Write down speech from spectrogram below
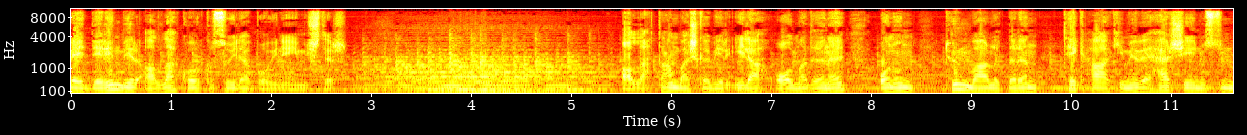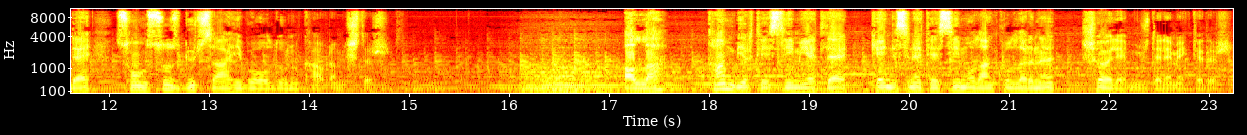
ve derin bir Allah korkusuyla boyun eğmiştir. Allah'tan başka bir ilah olmadığını, O'nun tüm varlıkların tek hakimi ve her şeyin üstünde sonsuz güç sahibi olduğunu kavramıştır. Allah, tam bir teslimiyetle kendisine teslim olan kullarını şöyle müjdelemektedir.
